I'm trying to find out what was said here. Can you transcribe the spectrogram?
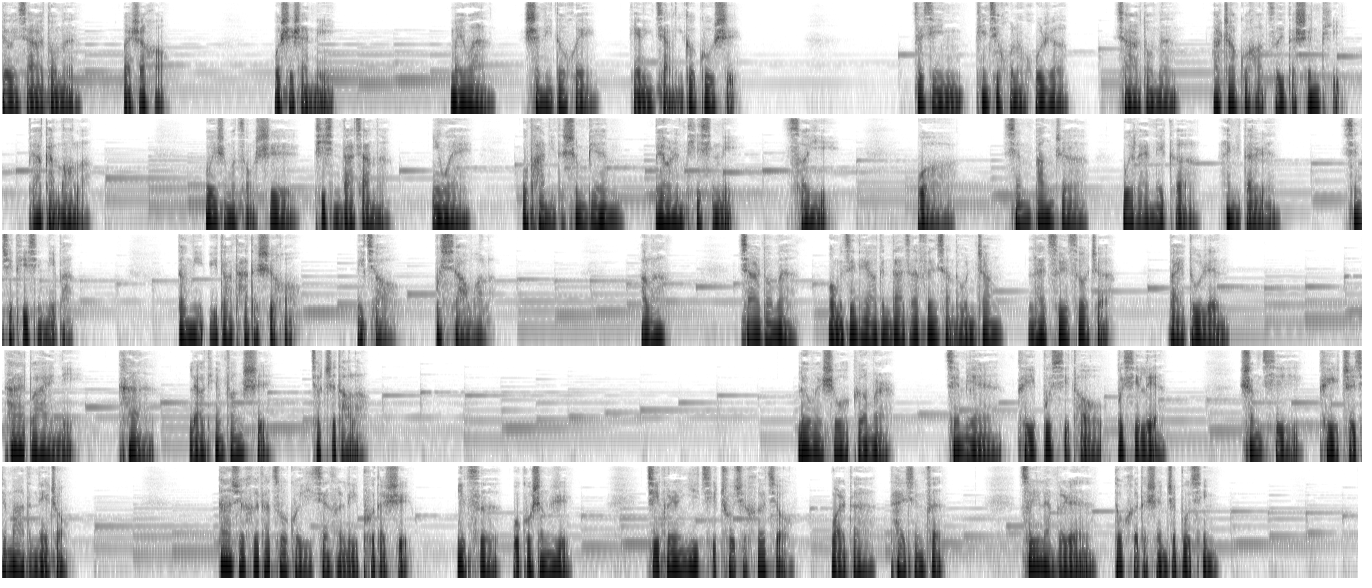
各位小耳朵们，晚上好，我是珊妮。每晚珊妮都会给你讲一个故事。最近天气忽冷忽热，小耳朵们要照顾好自己的身体，不要感冒了。为什么总是提醒大家呢？因为我怕你的身边没有人提醒你，所以，我先帮着未来那个爱你的人，先去提醒你吧。等你遇到他的时候，你就不需要我了。好了，小耳朵们，我们今天要跟大家分享的文章来自于作者摆渡人。他爱不爱你，看聊天方式就知道了。刘伟是我哥们儿，见面可以不洗头不洗脸，生气可以直接骂的那种。大学和他做过一件很离谱的事。一次我过生日，几个人一起出去喝酒，玩的太兴奋，所以两个人都喝得神志不清。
